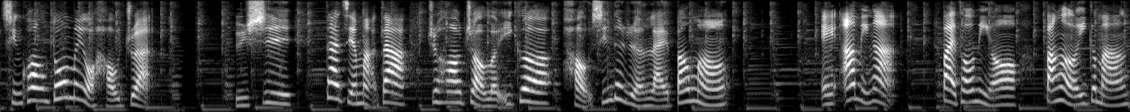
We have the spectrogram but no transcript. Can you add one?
情况都没有好转，于是大姐马大只好找了一个好心的人来帮忙。哎，阿明啊！拜托你哦，帮我一个忙，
